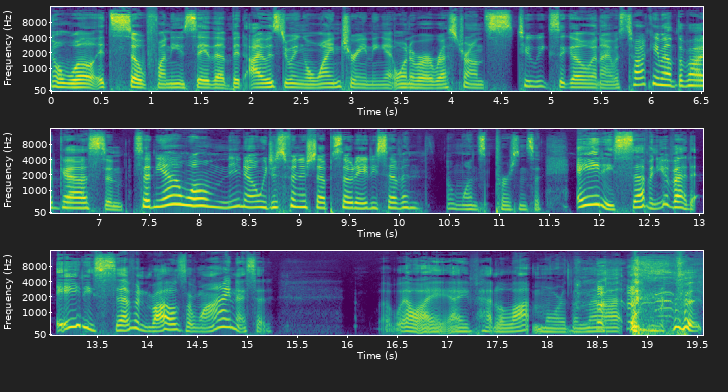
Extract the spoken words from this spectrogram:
Oh, well, it's so funny you say that, but I was doing a wine training at one of our restaurants two weeks ago and I was talking about the podcast and said, Yeah, well, you know, we just finished episode 87. And one person said, 87? You've had 87 bottles of wine? I said, "Uh, Well, I, I've had a lot more than that. but,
